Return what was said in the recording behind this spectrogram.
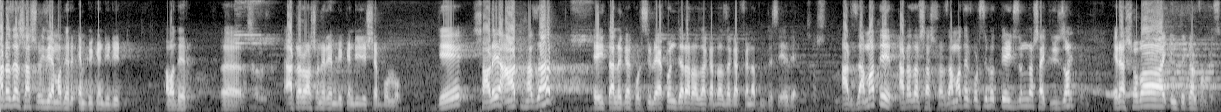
আট হাজার সাতশো। এই যে আমাদের এমপি ক্যান্ডিডেট আমাদের আঠারো আসনের এমপি ক্যান্ডিডেট সাহেব বলল যে সাড়ে আট হাজার এই তালিকা করছিল। এখন যারা রাজাকার রাজাকার ফেনা তুলতেছে এদের আর জামাতের আট হাজার সাতশো জামাতের করছিল তেইশ জন না সাঁত্রিশ জন, এরা সবাই ইন্তেকাল করতেছে।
